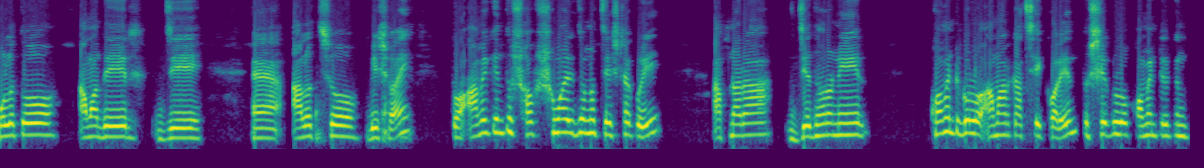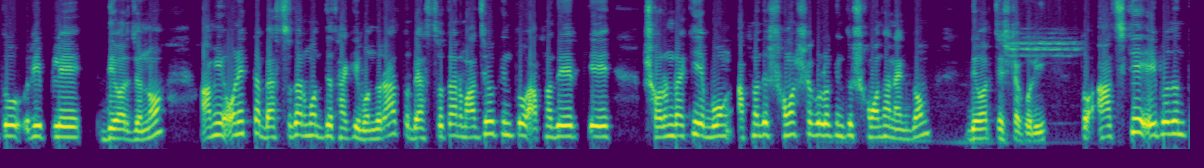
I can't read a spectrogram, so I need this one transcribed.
মূলত আমাদের যে আলোচ্য বিষয়। তো আমি কিন্তু সব সময়ের জন্য চেষ্টা করি আপনারা যে ধরনের কমেন্টগুলো আমার কাছে করেন, তো সেগুলো কমেন্টের কিন্তু রিপ্লে দেওয়ার জন্য। আমি অনেকটা ব্যস্ততার মধ্যে থাকি বন্ধুরা, তো ব্যস্ততার মাঝেও কিন্তু আপনাদেরকে স্মরণ রাখি এবং আপনাদের সমস্যাগুলো কিন্তু সমাধান একদম দেওয়ার চেষ্টা করি। তো আজকে এই পর্যন্ত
